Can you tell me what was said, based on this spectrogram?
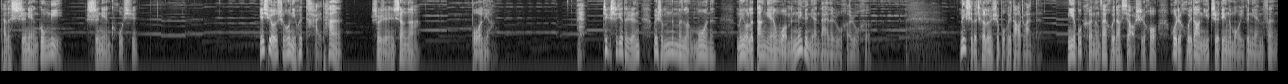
他的十年功力，十年苦训。也许有的时候你会慨叹，说人生啊，薄凉。哎，这个世界的人为什么那么冷漠呢？没有了当年我们那个年代的如何如何。历史的车轮是不会倒转的，你也不可能再回到小时候，或者回到你指定的某一个年份。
